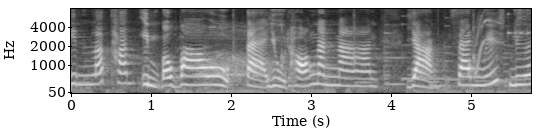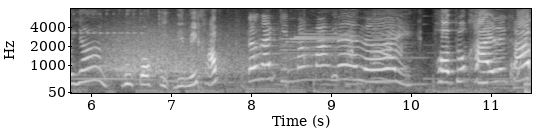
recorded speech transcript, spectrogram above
กินแล้วทานอิ่มเบาๆ แต่อยู่ท้องนานๆ อย่างแซนด์วิชเนื้อย่างบูโกกิดีไหมครับต้องได้กินมาก ๆ แน่เลย ผมทุกขายเลยครับ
